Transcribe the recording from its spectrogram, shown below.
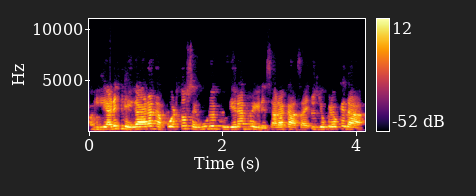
familiares llegaran a puerto seguro y pudieran regresar a casa. Y yo creo que la,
